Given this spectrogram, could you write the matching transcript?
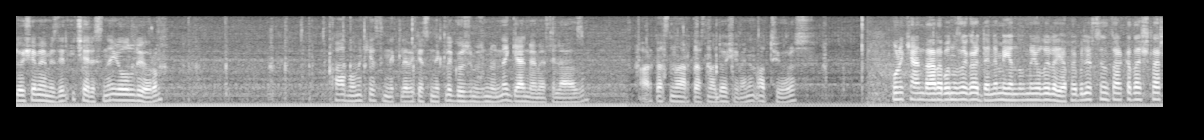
döşememizin içerisine yolluyorum. Kablonun kesinlikle ve kesinlikle gözümüzün önüne gelmemesi lazım. Arkasına arkasına döşemenin atıyoruz. Bunu kendi arabanıza göre deneme yanılma yoluyla yapabilirsiniz arkadaşlar.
